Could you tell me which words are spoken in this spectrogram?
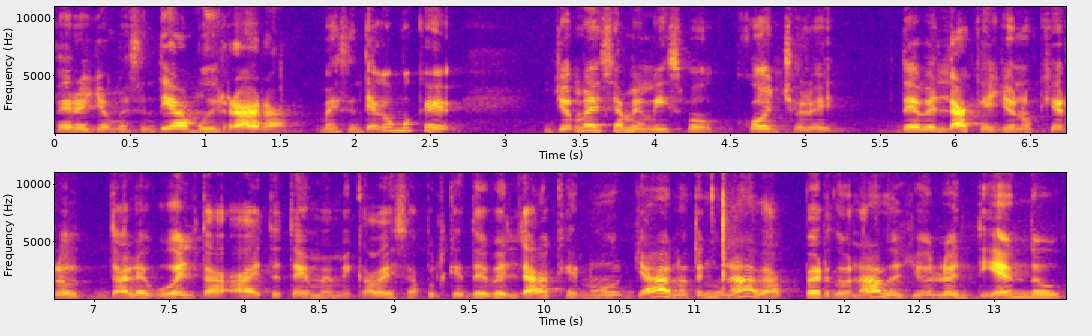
pero yo me sentía muy rara. Me sentía como que yo me decía a mí mismo, conchole, de verdad que yo no quiero darle vuelta a este tema en mi cabeza, porque de verdad que no, ya no tengo nada perdonado, yo lo entiendo,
